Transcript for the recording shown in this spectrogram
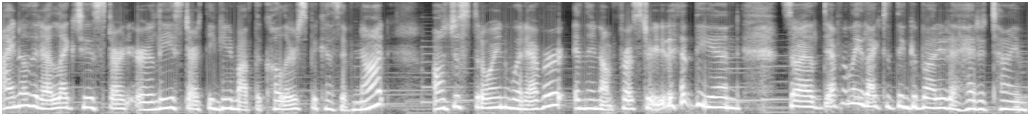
I know that I like to start early, start thinking about the colors because if not, I'll just throw in whatever and then I'm frustrated at the end. So I'll definitely like to think about it ahead of time.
